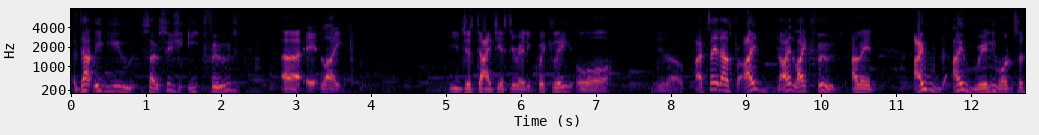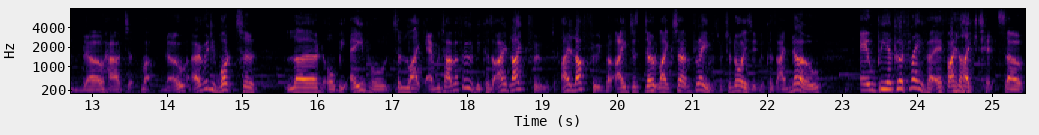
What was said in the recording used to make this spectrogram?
Does that mean you. So, as soon as you eat food, uh, it like. You just digest it really quickly? Or. You know. I'd say that's. I, I like food. I mean. I, I really want to know how to. Well, no. I really want to learn or be able to like every type of food because I like food. I love food, but I just don't like certain flavors, which annoys me because I know it would be a good flavor if I liked it. So,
